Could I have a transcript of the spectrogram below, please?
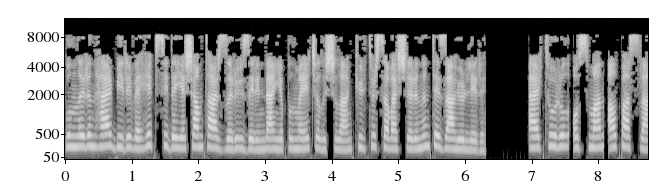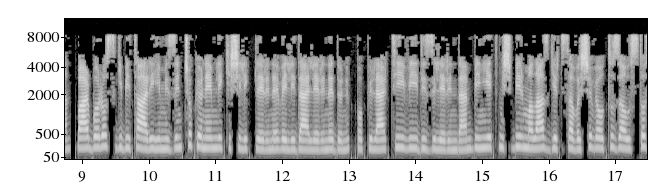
Bunların her biri ve hepsi de yaşam tarzları üzerinden yapılmaya çalışılan kültür savaşlarının tezahürleri. Ertuğrul, Osman, Alpaslan, Barbaros gibi tarihimizin çok önemli kişiliklerine ve liderlerine dönük popüler TV dizilerinden 1071 Malazgirt Savaşı ve 30 Ağustos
